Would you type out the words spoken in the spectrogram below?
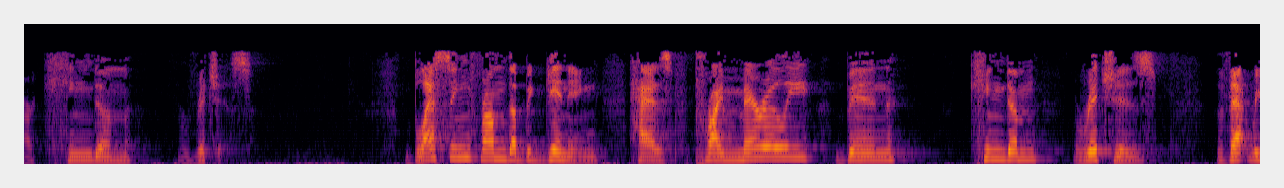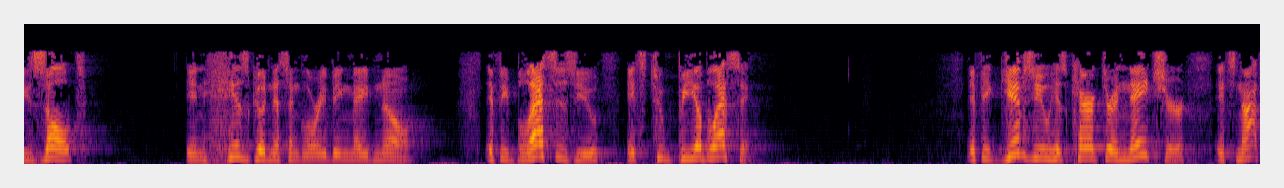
are kingdom riches. Blessing from the beginning has primarily been kingdom riches that result in His goodness and glory being made known. If He blesses you, it's to be a blessing. If He gives you His character and nature, it's not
